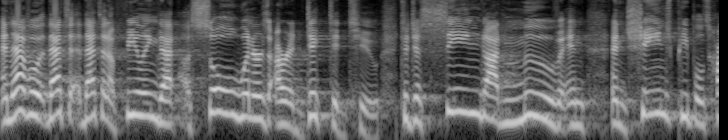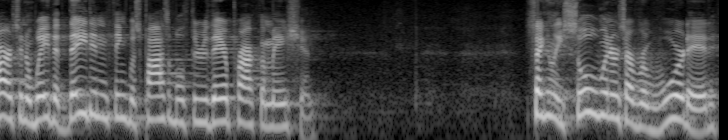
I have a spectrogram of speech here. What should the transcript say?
And that, that's, that's a feeling that soul winners are addicted to, to just seeing God move and, and change people's hearts in a way that they didn't think was possible through their proclamation. Secondly, soul winners are rewarded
